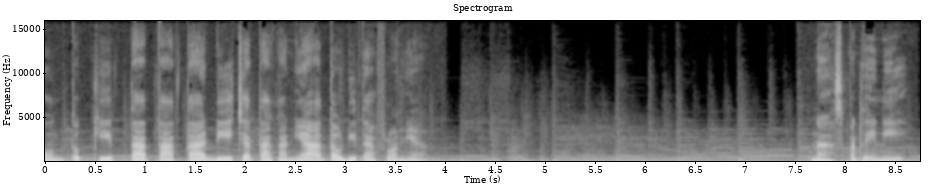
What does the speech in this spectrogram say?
untuk kita tata di cetakannya atau di teflonnya. Nah, seperti ini.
